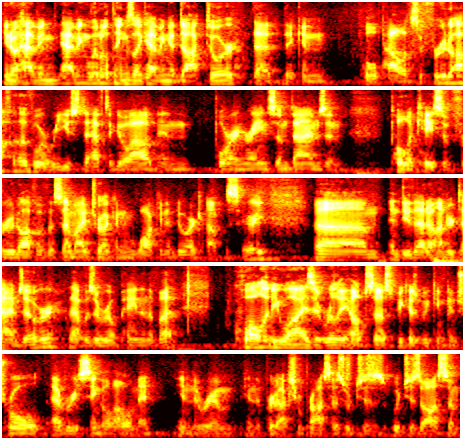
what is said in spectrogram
you know, having having little things like having a dock door that they can pull pallets of fruit off of, where we used to have to go out in pouring rain sometimes and pull a case of fruit off of a semi truck and walk it into our commissary um, and do that a hundred times over. That was a real pain in the butt. Quality wise, it really helps us because we can control every single element in the room in the production process, which is which is awesome.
